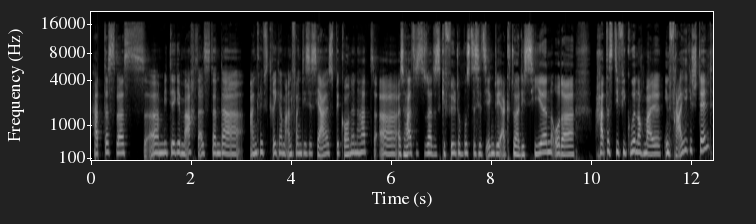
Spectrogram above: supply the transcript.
Hat das was äh, mit dir gemacht, als dann der Angriffskrieg am Anfang dieses Jahres begonnen hat? Äh, also hattest du da das Gefühl, du musst das jetzt irgendwie aktualisieren oder hat das die Figur nochmal in Frage gestellt?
